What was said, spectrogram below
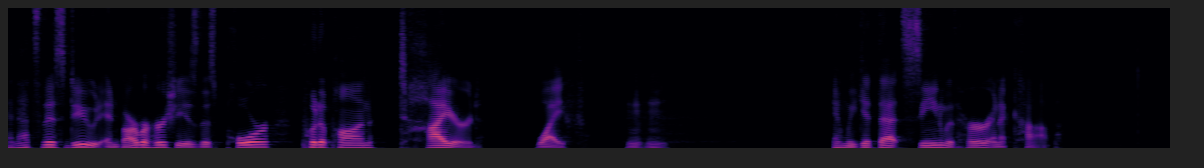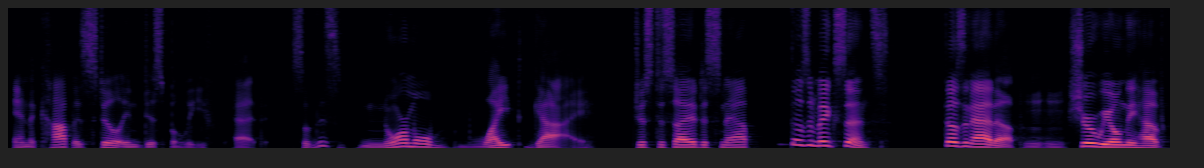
And that's this dude. And Barbara Hershey is this poor, put upon, tired wife. Mm-hmm. And we get that scene with her and a cop. And the cop is still in disbelief at. So this normal white guy just decided to snap. Doesn't make sense. Doesn't add up. Mm-hmm. Sure, we only have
